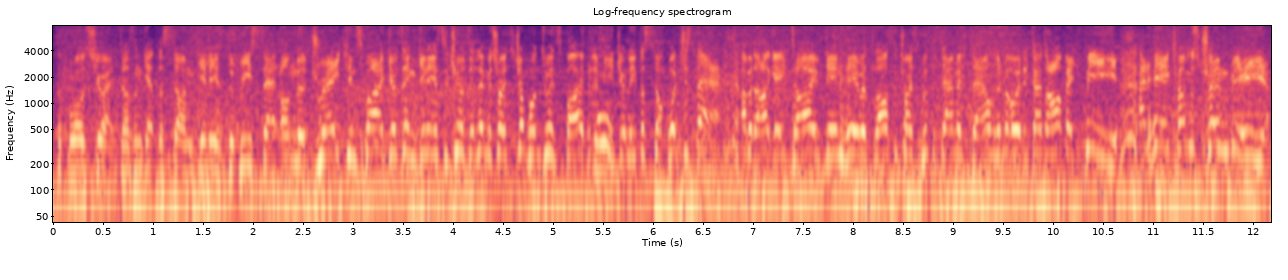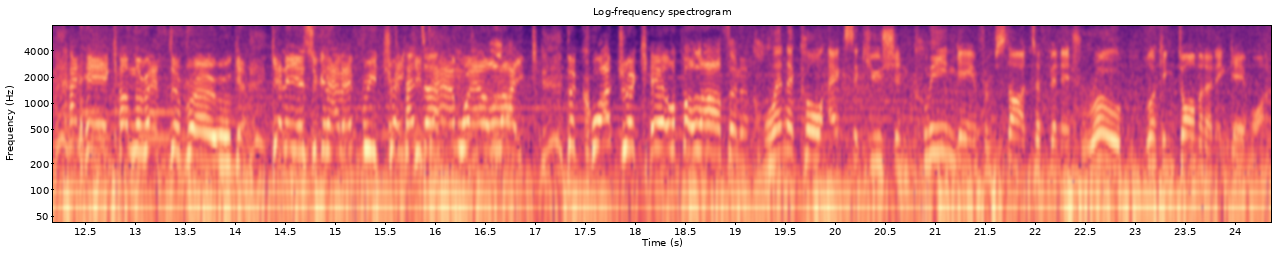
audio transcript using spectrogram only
The Broad Stewart doesn't get the stun. Gilius, the reset on the Drake. Inspire goes in. Gilius secures it. Limit tries to jump onto Inspire, but immediately the stopwatch is there. Abbedagge dived in here as Larssen tries to put the damage down. Limit already down to half HP. And here comes Trymbi. And here come the rest of Rogue. Gilius, you can have every Drake you damn well like. The quadra kill for Larssen. Clinical execution, clean game from start to finish. Rogue looking dominant in game one.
